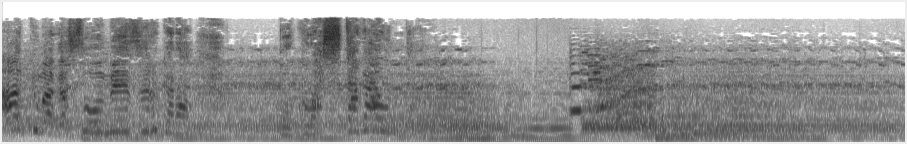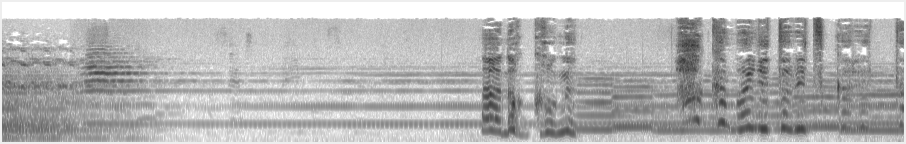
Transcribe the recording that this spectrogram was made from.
悪魔がそう命ずるから僕は従うんだ。あの子が悪魔に取り憑かれた。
